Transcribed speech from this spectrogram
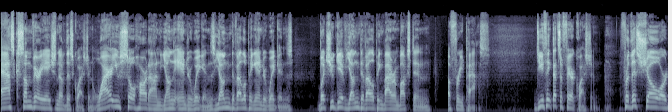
ask some variation of this question Why are you so hard on young Andrew Wiggins, young developing Andrew Wiggins, but you give young developing Byron Buxton a free pass? Do you think that's a fair question for this show or,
